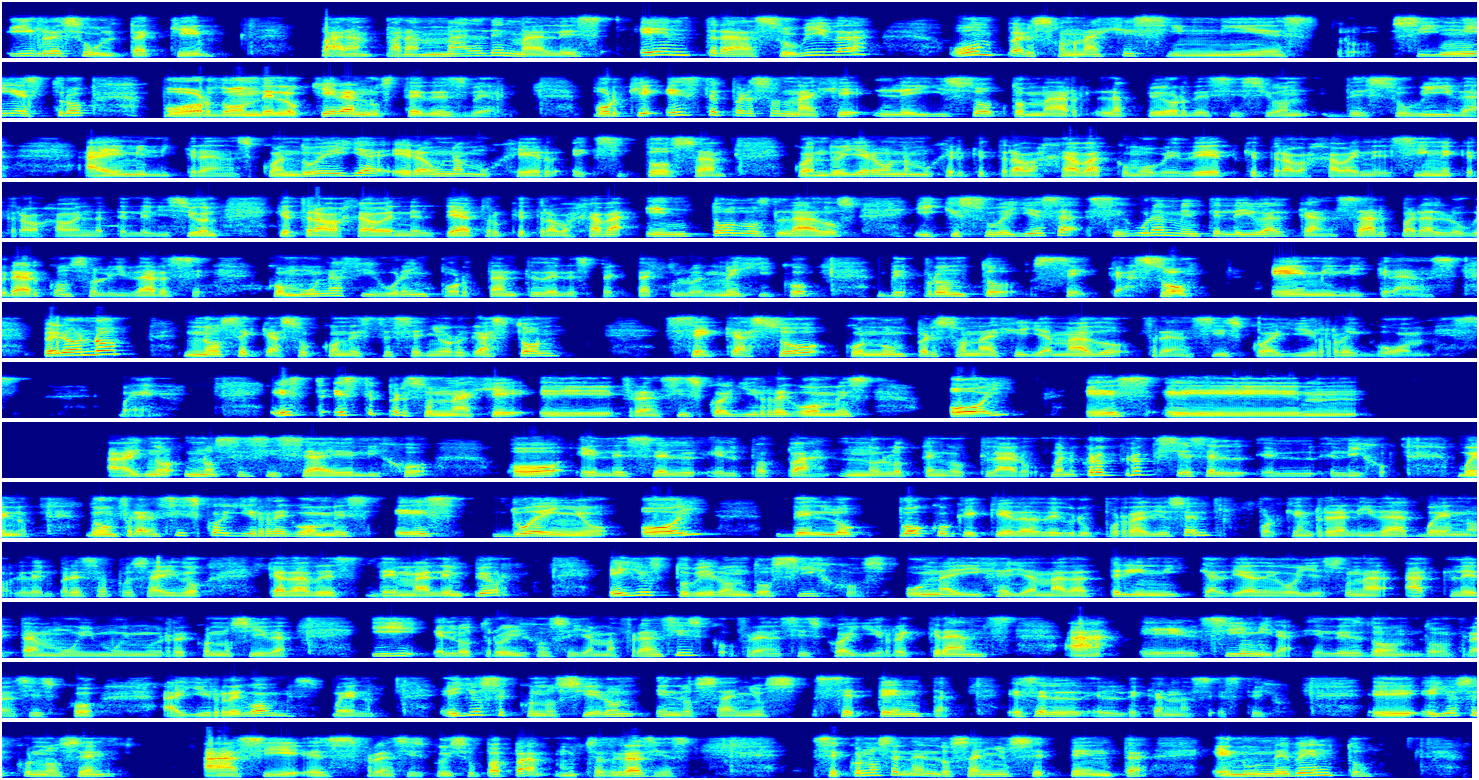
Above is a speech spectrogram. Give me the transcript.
y resulta que, para mal de males, entra a su vida un personaje siniestro, siniestro por donde lo quieran ustedes ver, porque este personaje le hizo tomar la peor decisión de su vida a Emily Kranz, cuando ella era una mujer exitosa, cuando ella era una mujer que trabajaba como vedette, que trabajaba en el cine, que trabajaba en la televisión, que trabajaba en el teatro, que trabajaba en todos lados y que su belleza seguramente le iba a alcanzar para lograr consolidarse como una figura importante del espectáculo México, de pronto se casó, Emily Kranz. Pero no, no se casó con este señor Gastón, se casó con un personaje llamado Francisco Aguirre Gómez. Bueno, este, este personaje, eh, Francisco Aguirre Gómez, hoy es, eh, ay, no, no sé si sea el hijo o él es el, el, papá, no lo tengo claro. Bueno, creo, creo que sí es el, el, el hijo. Bueno, don Francisco Aguirre Gómez es dueño hoy de lo poco que queda de Grupo Radio Centro, porque en realidad, bueno, la empresa pues ha ido cada vez de mal en peor. Ellos tuvieron dos hijos, una hija llamada Trini, que al día de hoy es una atleta muy, muy, muy reconocida, y el otro hijo se llama Francisco, Francisco Aguirre Kranz. Ah, él sí, mira, él es don, don Francisco Aguirre Gómez. Bueno, ellos se conocieron en los años 70, es el, el decano este hijo. Eh, ellos se conocen Así es Francisco y su papá. Muchas gracias se conocen en los años 70 en un evento.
